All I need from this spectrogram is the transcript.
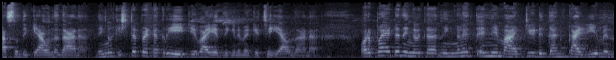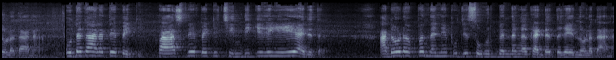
ആസ്വദിക്കാവുന്നതാണ്. നിങ്ങൾക്ക് ഇഷ്ടപ്പെട്ട ക്രിയേറ്റീവായി എന്തെങ്കിലുമൊക്കെ ചെയ്യാവുന്നതാണ്. ഉറപ്പായിട്ട് നിങ്ങൾക്ക് നിങ്ങളെ തന്നെ മാറ്റിയെടുക്കാൻ കഴിയുമെന്നുള്ളതാണ് ഭൂതകാലത്തെ പറ്റി പാസ്റ്റിനെ പറ്റി ചിന്തിക്കുകയേ അരുത്. അതോടൊപ്പം തന്നെ പുതിയ സുഹൃത്ത് ബന്ധങ്ങൾ കണ്ടെത്തുക എന്നുള്ളതാണ്.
